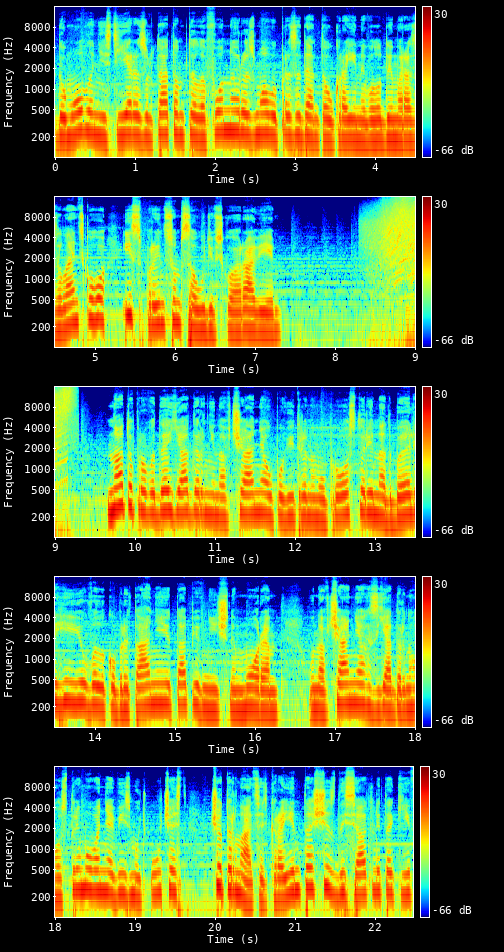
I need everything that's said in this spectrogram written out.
Домовленість є результатом телефонної розмови президента України Володимира Зеленського із принцем Саудівської Аравії. НАТО проведе ядерні навчання у повітряному просторі над Бельгією, Великобританією та Північним морем. У навчаннях з ядерного стримування візьмуть участь 14 країн та 60 літаків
